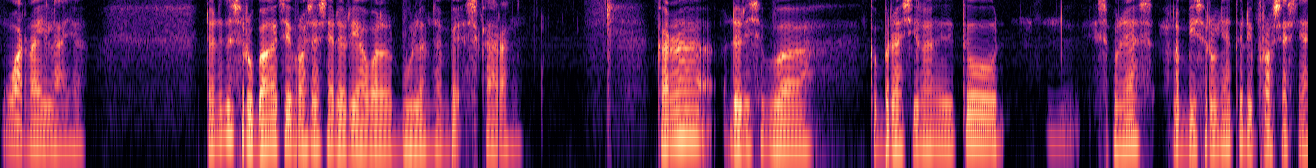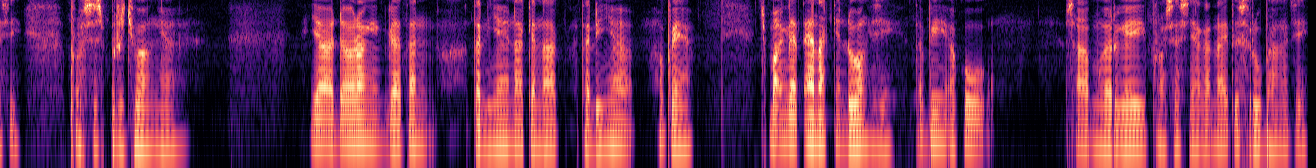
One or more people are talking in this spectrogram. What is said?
warna ya dan itu seru banget sih prosesnya dari awal bulan sampai sekarang. Karena dari sebuah keberhasilan itu sebenarnya lebih serunya tuh di prosesnya sih proses berjuangnya. Ya ada orang yang kelihatan tadinya enak-enak tadinya apa ya cuma ngeliat enaknya doang sih. Tapi aku sangat menghargai prosesnya karena itu seru banget sih.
